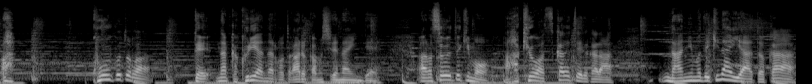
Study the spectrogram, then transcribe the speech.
あこういうことがってなんかクリアになることがあるかもしれないんであのそういう時もあ今日は疲れてるから何もできないやとか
